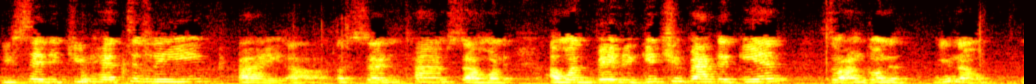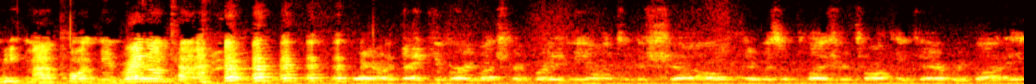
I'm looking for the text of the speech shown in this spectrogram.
you said that you had to leave by uh, a certain time, so I want. I want to be able to get you back again. So I'm going to, you know, meet my appointment right on time. Well, thank you very much for inviting me onto the show. It was a pleasure talking to everybody.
